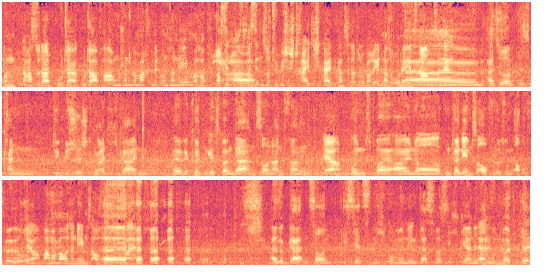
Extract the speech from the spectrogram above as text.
Und hast du da gute, gute Erfahrungen schon gemacht mit Unternehmen? Also was, sind, Ja. was sind so typische Streitigkeiten? Kannst du darüber reden? Also ohne jetzt Namen zu nennen? Äh, Also es kann typische Streitigkeiten. äh, Wir könnten jetzt beim Gartenzaun anfangen Ja. und bei einer Unternehmensauflösung aufhören. Ja, machen wir mal Unternehmensauflösung. Äh. Also Gartenzaun ist jetzt nicht unbedingt das, was ich gerne Ja, tun möchte.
